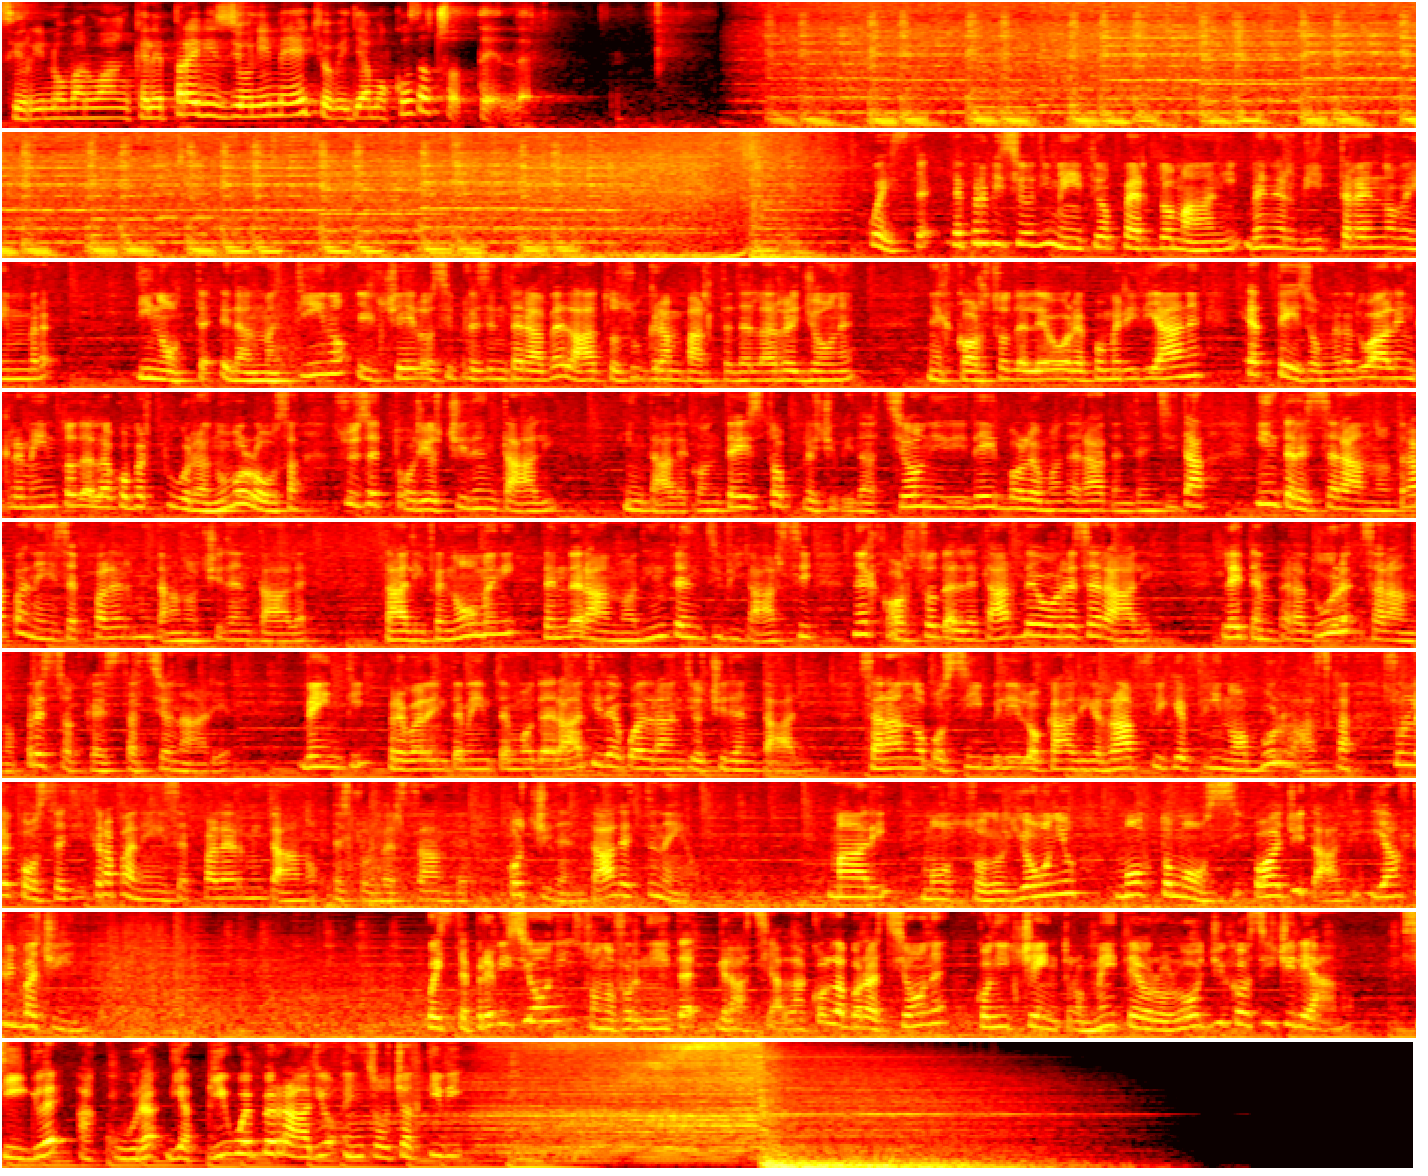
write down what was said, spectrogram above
Si rinnovano anche le previsioni meteo, vediamo cosa ci attende. Queste le previsioni meteo per domani, venerdì 3 novembre. Di notte e dal mattino il cielo si presenterà velato su gran parte della regione. Nel corso delle ore pomeridiane è atteso un graduale incremento della copertura nuvolosa sui settori occidentali. In tale contesto, precipitazioni di debole o moderata intensità interesseranno Trapanese e Palermitano occidentale. Tali fenomeni tenderanno ad intensificarsi nel corso delle tarde ore serali. Le temperature saranno pressoché stazionarie. Venti prevalentemente moderati dai quadranti occidentali. Saranno possibili locali raffiche fino a burrasca sulle coste di Trapanese, Palermitano e sul versante occidentale etneo. Mari, mosso lo Ionio, molto mossi o agitati gli altri bacini. Queste previsioni sono fornite grazie alla collaborazione con il Centro Meteorologico Siciliano, sigle a cura di AP Web Radio e Social TV.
